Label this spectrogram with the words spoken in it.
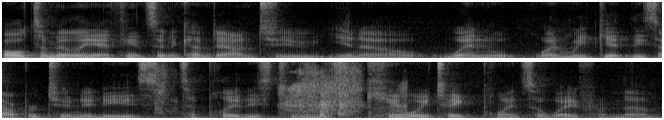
ultimately I think it's going to come down to, you know, when when we get these opportunities to play these teams, can we take points away from them?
